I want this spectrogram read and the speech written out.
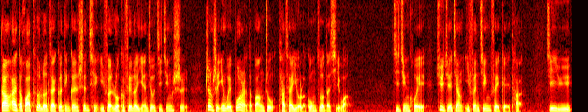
当爱德华·特勒在哥丁根申请一份洛克菲勒研究基金时，正是因为波尔的帮助，他才有了工作的希望。基金会拒绝将一份经费给他。基于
